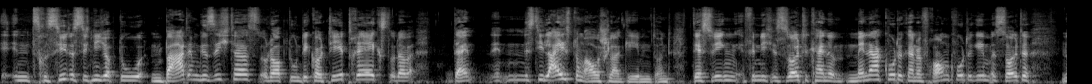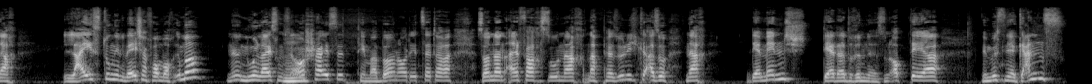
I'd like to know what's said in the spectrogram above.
äh, interessiert es dich nicht, ob du ein Bart im Gesicht hast oder ob du ein Dekolleté trägst oder dein, ist die Leistung ausschlaggebend. Und deswegen finde ich, es sollte keine Männerquote, keine Frauenquote geben. Es sollte nach Leistung, in welcher Form auch immer, ne, nur Leistung ist auch scheiße, Thema Burnout etc., sondern einfach so nach, nach Persönlichkeit, also nach der Mensch, der da drin ist. Und ob der, wir müssen ja ganz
